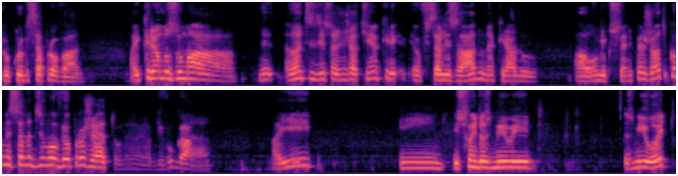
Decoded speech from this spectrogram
o clube ser aprovado. Aí criamos uma antes disso a gente já tinha oficializado, né, criado a ONG com o CNPJ e começamos a desenvolver o projeto, né, a divulgar. Tá. Aí em, isso foi em 2000 e, 2008,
